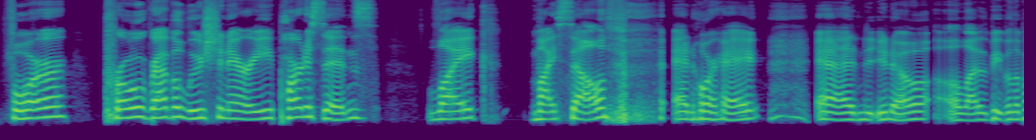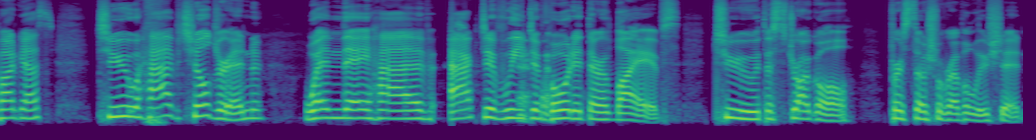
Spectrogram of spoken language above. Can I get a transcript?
for pro-revolutionary partisans like myself and jorge and you know a lot of the people in the podcast to have children when they have actively devoted their lives to the struggle for social revolution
